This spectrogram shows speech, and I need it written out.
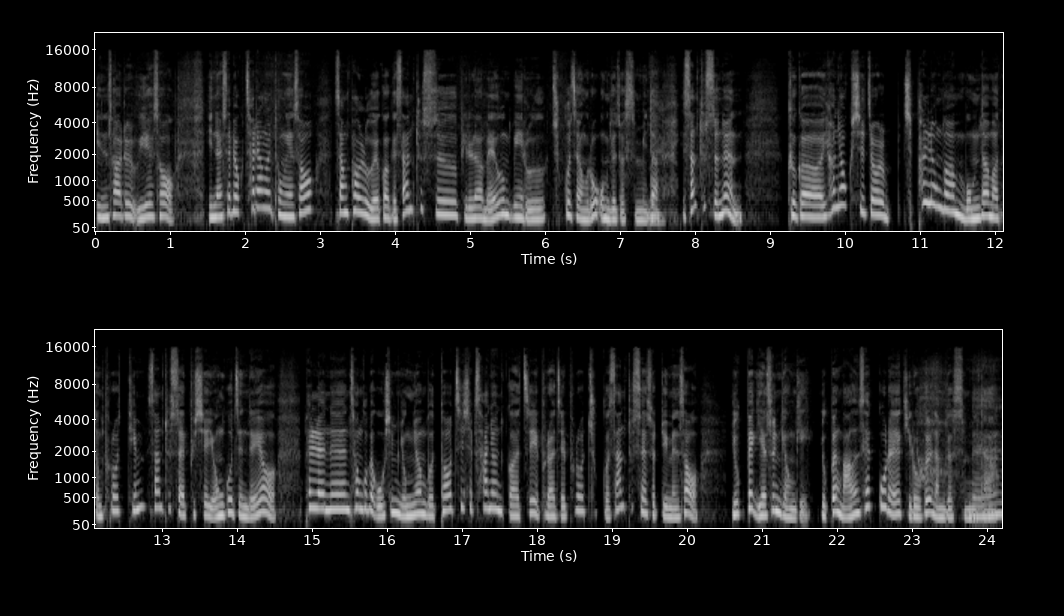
인사를 위해서 이날 새벽 차량을 통해서 상파울루 외곽의 산투스 빌라 메우미르 축구장으로 옮겨졌습니다. 네. 이 산투스는 그가 현역 시절 18년간 몸담았던 프로팀 산투스 FC의 연고지인데요. 펠레는 1956년부터 74년까지 브라질 프로축구 산투스에서 뛰면서 660경기, 643골의 기록을 남겼습니다. 네.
